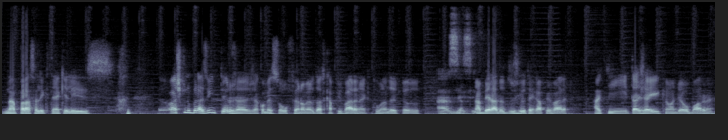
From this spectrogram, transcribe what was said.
Na praça ali que tem aqueles. Eu acho que no Brasil inteiro já, já começou o fenômeno das capivaras, né? Que tu anda pelo, Ah, sim, sim. na beirada dos rios tem capivara. Aqui em Itajaí, que é onde eu moro, né?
